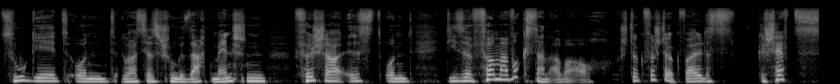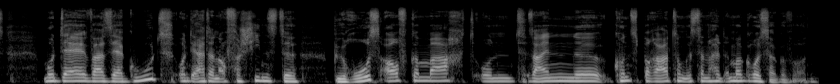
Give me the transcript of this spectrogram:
zugeht und du hast ja schon gesagt, Menschenfischer ist und diese Firma wuchs dann aber auch Stück für Stück, weil das Geschäftsmodell war sehr gut und er hat dann auch verschiedenste Büros aufgemacht und seine Kunstberatung ist dann halt immer größer geworden.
